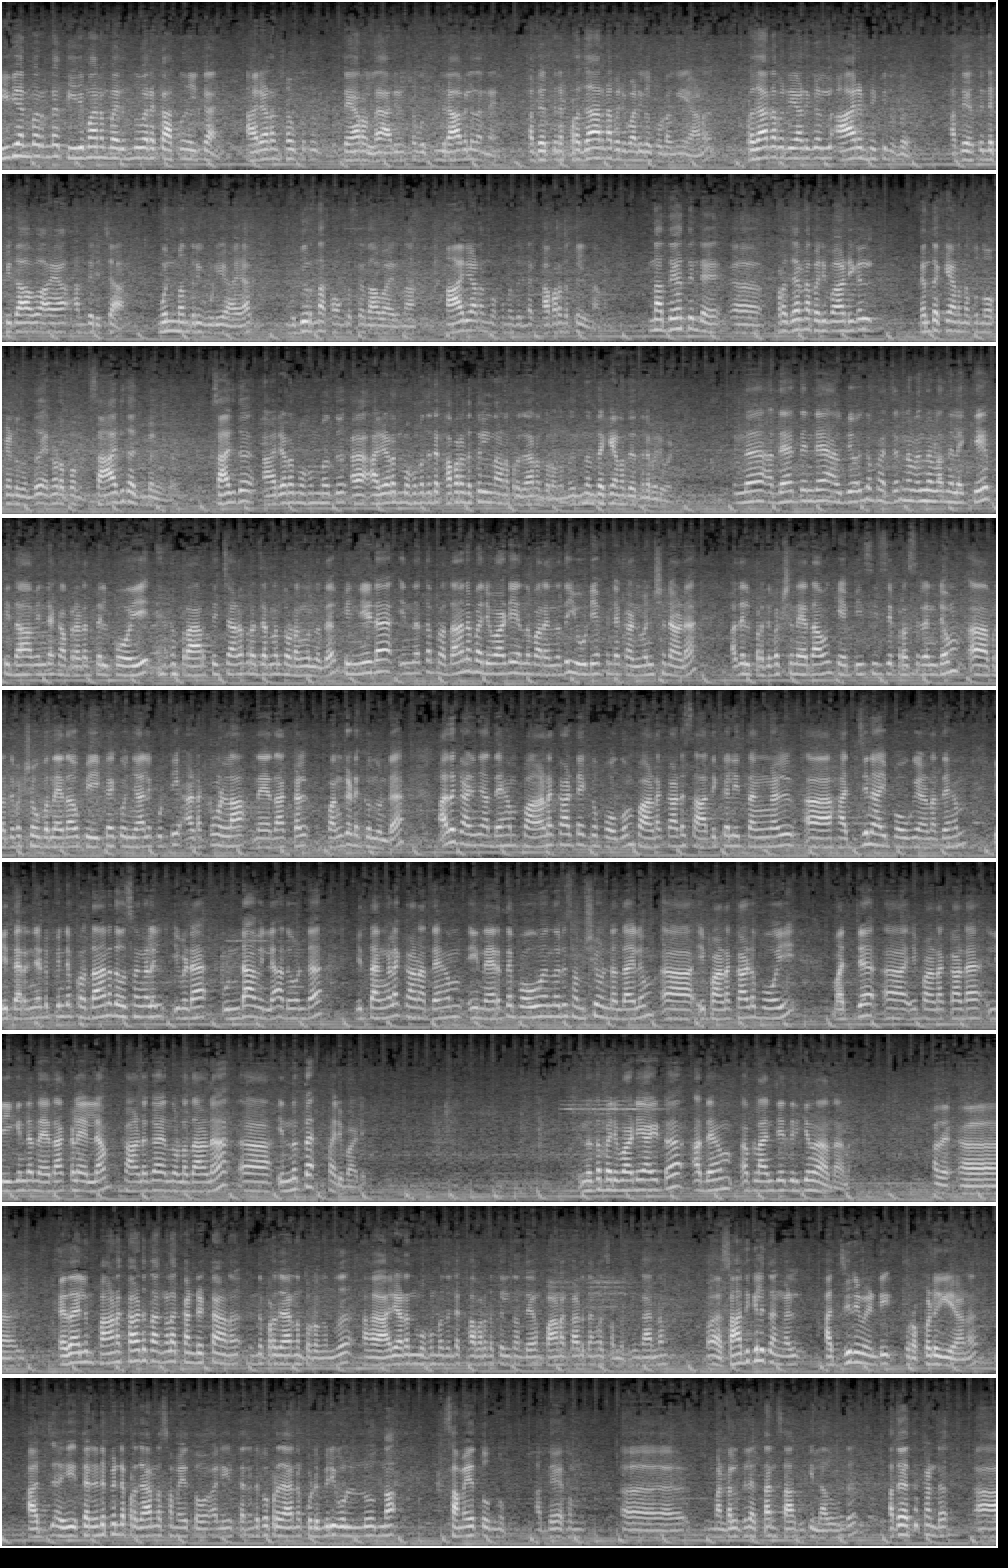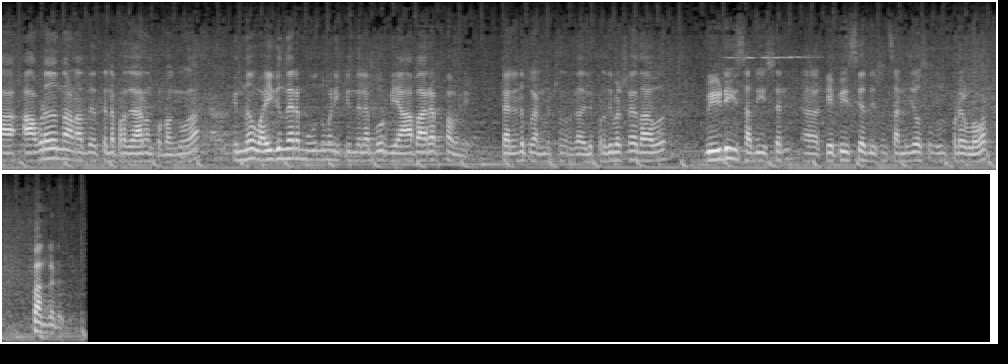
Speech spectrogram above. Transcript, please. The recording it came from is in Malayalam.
ടി വി അൻവറിന്റെ തീരുമാനം വരുന്നവരെ കാത്തു നിൽക്കാൻ ആര്യാടൻ ഷൗക്കത്ത് തയ്യാറല്ല. ആര്യാടൻ ഷൗക്കത്ത് രാവിലെ തന്നെ അദ്ദേഹത്തിന്റെ പ്രചാരണ പരിപാടികൾ തുടങ്ങുകയാണ്. പ്രചാരണ പരിപാടികൾ ആരംഭിക്കുന്നത് അദ്ദേഹത്തിന്റെ പിതാവായ അന്തരിച്ച മുൻ മന്ത്രി കൂടിയായ മുതിർന്ന കോൺഗ്രസ് നേതാവായിരുന്ന ആര്യാടൻ മുഹമ്മദിന്റെ കവറടത്തിൽ നിന്നാണ്. ഇന്ന് അദ്ദേഹത്തിന്റെ പ്രചരണ പരിപാടികൾ എന്തൊക്കെയാണ് നമുക്ക് നോക്കേണ്ടതുണ്ട്. എന്നോടൊപ്പം സാജിദ് അജ്മലുണ്ട്. സാജിദ് ആര്യാടൻ മുഹമ്മദ് ആര്യാടൻ മുഹമ്മദിന്റെ ഖബറടത്തിൽ നിന്നാണ് പ്രചാരണം തുടങ്ങുന്നത്. ഇന്ന് എന്തൊക്കെയാണ് അദ്ദേഹത്തിന്റെ പരിപാടി? ഇന്ന് അദ്ദേഹത്തിന്റെ ഔദ്യോഗിക പ്രചരണം എന്നുള്ള നിലയ്ക്ക് പിതാവിന്റെ കബറടത്തിൽ പോയി പ്രാർത്ഥിച്ചാണ് പ്രചരണം തുടങ്ങുന്നത്. പിന്നീട് ഇന്നത്തെ പ്രധാന പരിപാടി എന്ന് പറയുന്നത് യു ഡി എഫിന്റെ കൺവെൻഷനാണ് അതിൽ പ്രതിപക്ഷ നേതാവും കെ പി സി സി പ്രസിഡന്റും പ്രതിപക്ഷ ഉപനേതാവ് പി കെ കുഞ്ഞാലിക്കുട്ടി അടക്കമുള്ള നേതാക്കൾ പങ്കെടുക്കുന്നുണ്ട്. അത് കഴിഞ്ഞ് അദ്ദേഹം പാണക്കാട്ടേക്ക് പോകും. പാണക്കാട് സാദിഖലി തങ്ങൾ ഹജ്ജിനായി പോവുകയാണ് അദ്ദേഹം. ഈ തെരഞ്ഞെടുപ്പിന്റെ പ്രധാന ദിവസങ്ങളിൽ ഇവിടെ ഉണ്ടാവില്ല. അതുകൊണ്ട് ഈ തങ്ങളെ കാണാൻ അദ്ദേഹം ഈ നേരത്തെ പോകുമെന്നൊരു സംശയമുണ്ട് എന്തായാലും ഈ പാണക്കാട് പോയി മറ്റ് ഈ പാണക്കാട് ലീഗിന്റെ നേതാക്കളെ എല്ലാം കാണുക എന്നുള്ളതാണ് ഇന്നത്തെ പരിപാടി. ഇന്നത്തെ പരിപാടിയായിട്ട് അദ്ദേഹം പ്ലാൻ ചെയ്തിരിക്കുന്നത് അതാണ്. അതെ ഏതായാലും പാണക്കാട് തങ്ങളെ കണ്ടിട്ടാണ് ഇന്ന് പ്രചാരണം തുടങ്ങുന്നത്. ആര്യാടൻ മുഹമ്മദിന്റെ ഖബറിടത്തിൽ നിന്ന് അദ്ദേഹം പാണക്കാട് തങ്ങളെ സന്ദർശിക്കും. കാരണം സാദിഖലി തങ്ങൾ ഹജ്ജിന് വേണ്ടി പുറപ്പെടുകയാണ്. ഈ തെരഞ്ഞെടുപ്പിന്റെ പ്രചാരണ സമയത്തോ അല്ലെങ്കിൽ തെരഞ്ഞെടുപ്പ് പ്രചാരണം കൊടുമ്പിരി കൊള്ളുന്ന സമയത്തൊന്നും അദ്ദേഹം മണ്ഡലത്തിലെത്താൻ സാധിക്കില്ല. അതുകൊണ്ട് അദ്ദേഹത്തെ കണ്ട് അവിടെ നിന്നാണ് അദ്ദേഹത്തിന്റെ പ്രചാരണം തുടങ്ങുക. ഇന്ന് വൈകുന്നേരം മൂന്ന് മണിക്ക് നിലമ്പൂർ വ്യാപാര ഭവനിൽ തെരഞ്ഞെടുപ്പ് കൺവെൻഷൻ നടക്കുക അതിൽ പ്രതിപക്ഷ നേതാവ് V D Satheesan K P C അധ്യക്ഷൻ സണ്ണി ജോസഫ് ഉൾപ്പെടെയുള്ളവർ പങ്കെടുക്കും.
